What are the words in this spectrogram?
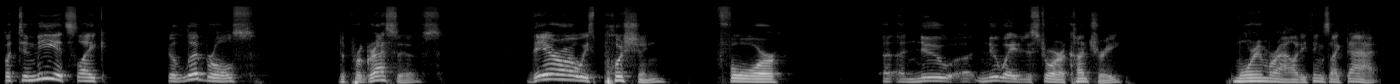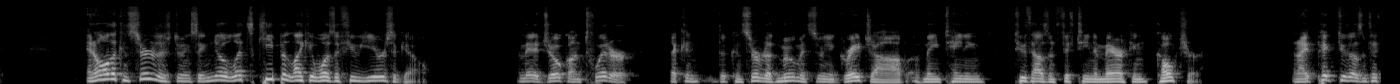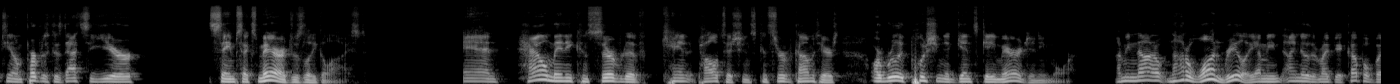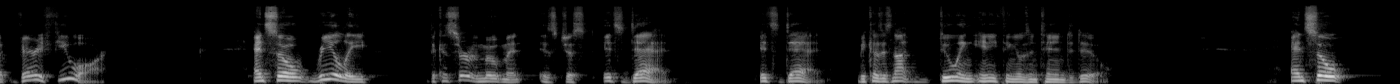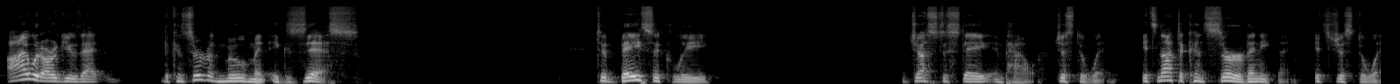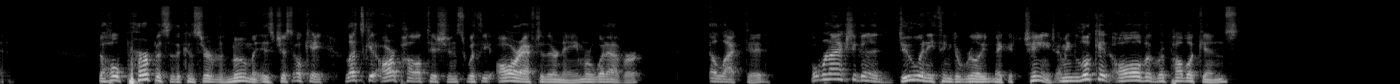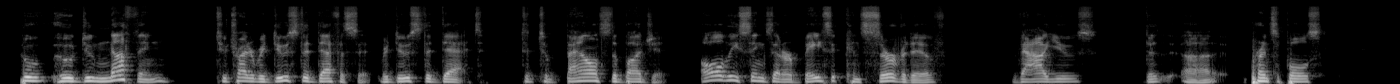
But to me, it's like the liberals, the progressives, they are always pushing for a, a new a new way to destroy our country, more immorality, things like that. And all the conservatives doing saying, no, let's keep it like it was a few years ago. I made a joke on Twitter that the conservative movement's doing a great job of maintaining 2015 American culture. And I picked 2015 on purpose because that's the year same sex marriage was legalized. And how many conservative politicians, conservative commentators are really pushing against gay marriage anymore? I mean, not not a one really. I mean, I know there might be a couple, but very few are. And so, really, the conservative movement is just it's dead. It's dead because it's not doing anything it was intended to do. And so, I would argue that the conservative movement exists to basically just to stay in power, just to win. It's not to conserve anything, it's just to win. The whole purpose of the conservative movement is just okay, let's get our politicians with the R after their name or whatever elected, but we're not actually going to do anything to really make a change. I mean, look at all the Republicans who who do nothing to try to reduce the deficit, reduce the debt, to, to balance the budget, all these things that are basic conservative values, uh, principles.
